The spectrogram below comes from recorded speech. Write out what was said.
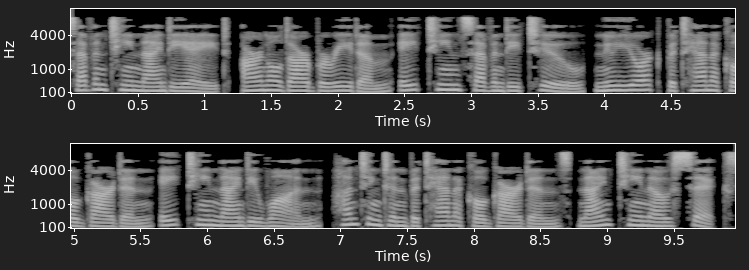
(1798), Arnold Arboretum (1872), New York Botanical Garden (1891), Huntington Botanical Gardens (1906),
